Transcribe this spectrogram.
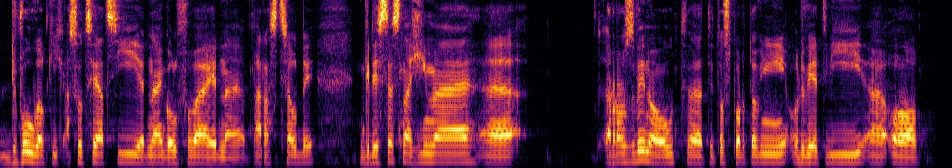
dvou velkých asociací, jedné golfové, jedné parastřelby, kdy se snažíme rozvinout eh, tyto sportovní odvětví eh, o eh,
